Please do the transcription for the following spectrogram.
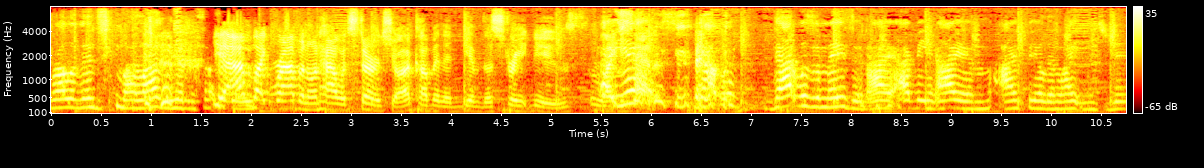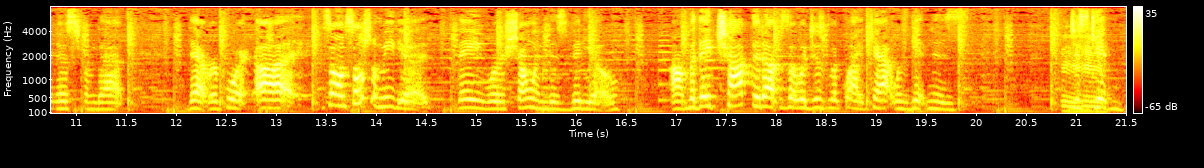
relevant to my livelihood. or something. Yeah, I'm like Robin on Howard Stern show. I come in and give the straight news. Like yes, that was that was amazing. I I mean I am I feel enlightened just from that that report. Uh, so on social media they were showing this video, um, but they chopped it up so it just looked like Katt was getting his just Mhm. getting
